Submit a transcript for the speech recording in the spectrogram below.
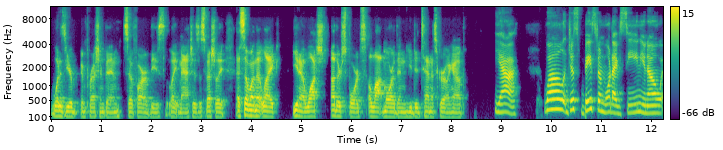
what has your impression been so far of these late matches, especially as someone that like, you know, watched other sports a lot more than you did tennis growing up? Yeah. Well, just based on what I've seen, you know,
